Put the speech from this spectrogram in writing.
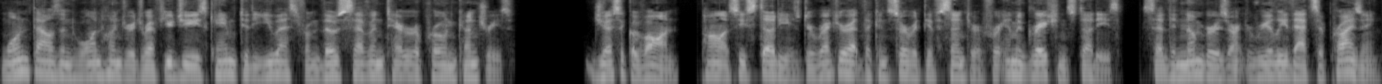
1,100 refugees came to the U.S. from those seven terror-prone countries. Jessica Vaughn, Policy Studies Director at the Conservative Center for Immigration Studies, said the numbers aren't really that surprising.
